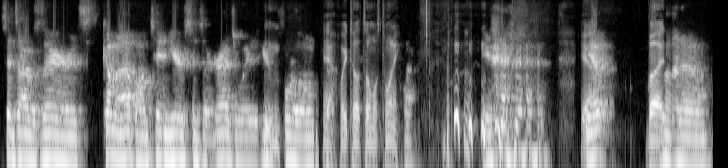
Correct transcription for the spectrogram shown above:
since I was there. It's coming up on ten years since I graduated here Mhm. before long. Yeah, wait till it's almost 20. yeah. Yeah. Yep. But But uh,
